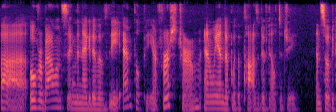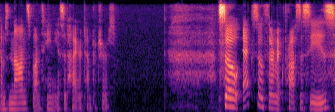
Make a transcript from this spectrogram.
uh, overbalancing the negative of the enthalpy, our first term, and we end up with a positive delta G. And so it becomes non-spontaneous at higher temperatures. So exothermic processes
